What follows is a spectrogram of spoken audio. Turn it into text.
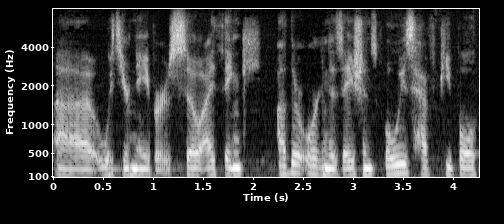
uh, with your neighbors. So I think other organizations always have people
